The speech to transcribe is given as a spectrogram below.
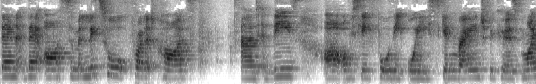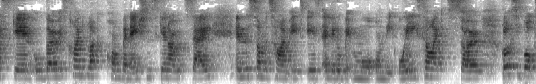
then there are some little product cards and these are obviously for the oily skin range because my skin, although it's kind of like a combination skin I would say, in the summertime it is a little bit more on the oily side. So Glossybox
